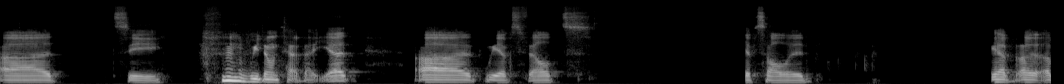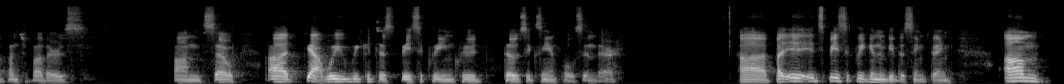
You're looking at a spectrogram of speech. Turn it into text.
Uh, let's see, we don't have that yet. Uh, we have Svelte, we have Solid, we have a, a bunch of others. Um, so uh, yeah, we, we could just basically include those examples in there. Uh, but it, it's basically going to be the same thing. Um,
